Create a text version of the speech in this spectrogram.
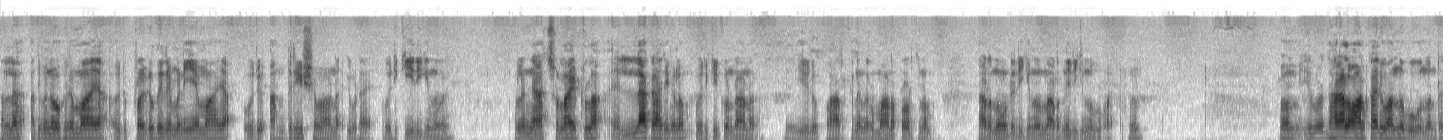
നല്ല അതിമനോഹരമായ ഒരു പ്രകൃതി രമണീയമായ ഒരു അന്തരീക്ഷമാണ് ഇവിടെ ഒരുക്കിയിരിക്കുന്നത്. നല്ല നാച്ചുറലായിട്ടുള്ള എല്ലാ കാര്യങ്ങളും ഒരുക്കിക്കൊണ്ടാണ് ഈ ഒരു പാർക്കിന്റെ നിർമ്മാണ പ്രവർത്തനം നടന്നുകൊണ്ടിരിക്കുന്നതും നടന്നിരിക്കുന്നതുമാണ്. അപ്പം ഇവിടെ ധാരാളം ആൾക്കാർ വന്നു പോകുന്നുണ്ട്.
